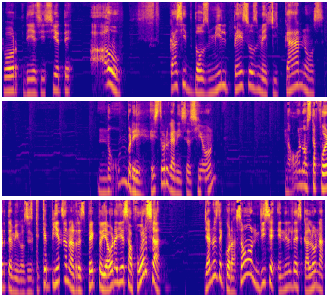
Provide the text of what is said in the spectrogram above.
por 17. ¡Au! Casi 2 mil pesos mexicanos. No, hombre, esta organización. No, no está fuerte, amigos. Es que, ¿qué piensan al respecto? Y ahora ya esa fuerza. Ya no es de corazón, dice Enelda Escalona.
